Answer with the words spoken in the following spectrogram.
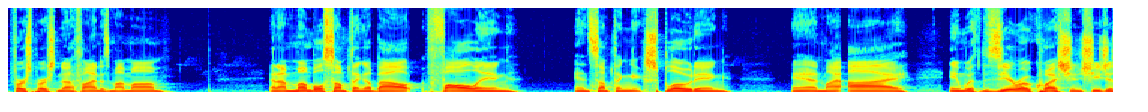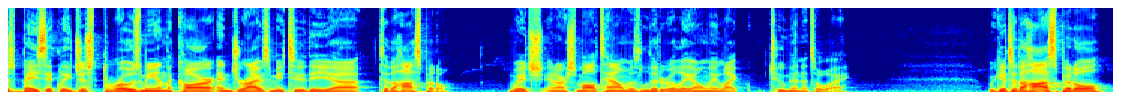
first person I find is my mom, and I mumble something about falling and something exploding and my eye. And with zero question, she just basically just throws me in the car and drives me to the uh, to the hospital, which in our small town was literally only like two minutes away. We get to the hospital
